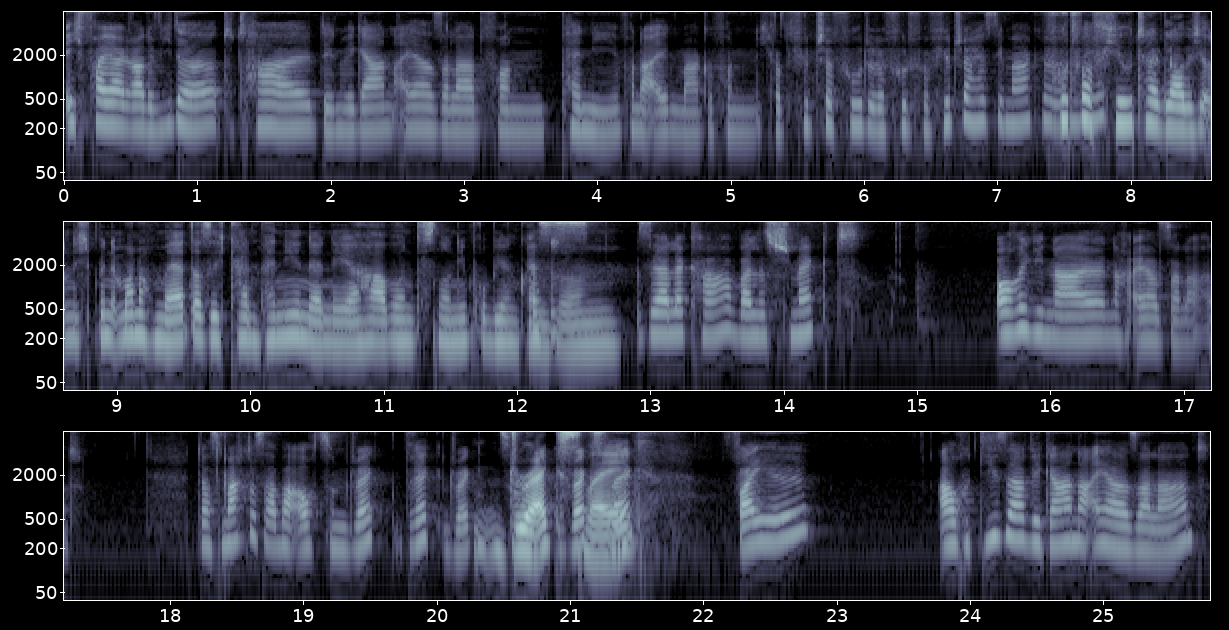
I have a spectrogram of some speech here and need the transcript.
ich feiere gerade wieder total den veganen Eiersalat von Penny, von der Eigenmarke von, ich glaube, Future Food oder Food for Future heißt die Marke. Food irgendwie. for Future, glaube ich. Und ich bin immer noch mad, dass ich keinen Penny in der Nähe habe und das noch nie probieren konnte. Es ist sehr lecker, weil es schmeckt original nach Eiersalat. Das macht es aber auch zum Drag, Drag, Drag, Drag, Snack, weil auch dieser vegane Eiersalat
